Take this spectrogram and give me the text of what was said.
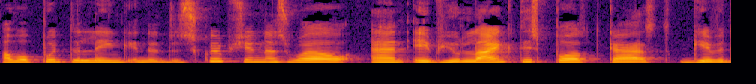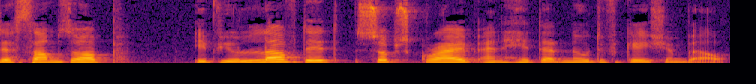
I will put the link in the description as well. And if you like this podcast, give it a thumbs up. If you loved it, subscribe and hit that notification bell.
